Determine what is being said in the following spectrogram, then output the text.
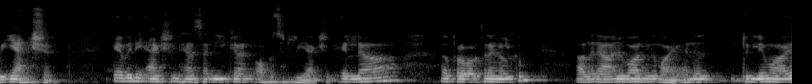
reaction every action has an equal and opposite reaction എല്ലാ പ്രവർത്തനങ്ങൾക്കും അതിനാനുപാതികമായ അതിന് തുല്യമായ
